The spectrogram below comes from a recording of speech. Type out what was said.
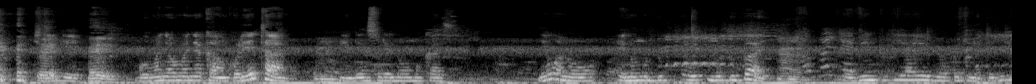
kitegeera bw'omanya bumanya kankole etaano Mm. ngende ensule n'omukazi naye wano eno mu eh, mm, ebintu byayo ebyokwetunda tebiri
